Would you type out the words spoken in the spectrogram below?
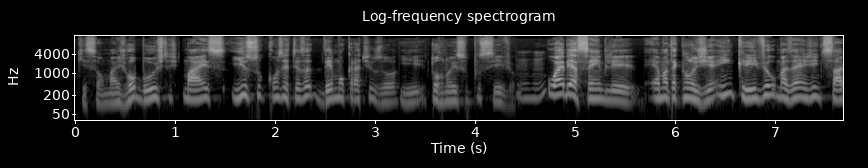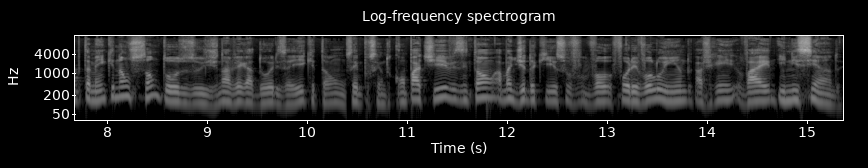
que são mais robustas, mas isso com certeza democratizou e tornou isso possível. Uhum. O WebAssembly é uma tecnologia incrível, mas a gente sabe também que não são todos os navegadores aí que estão 100% compatíveis, então à medida que isso for evoluindo, acho que vai iniciando.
